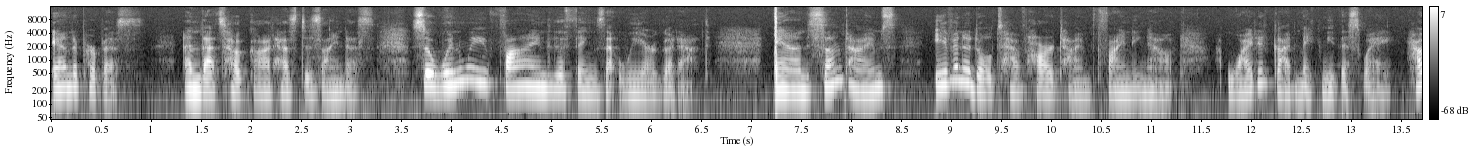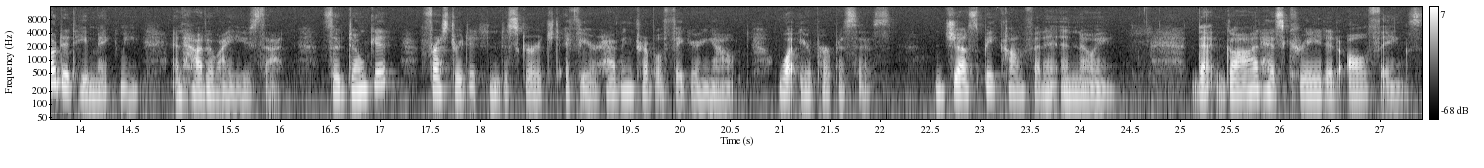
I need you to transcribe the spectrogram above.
and a purpose. And that's how God has designed us. So when we find the things that we are good at, and sometimes even adults have hard time finding out why did God make me this way? How did he make me? And how do I use that? So don't get frustrated and discouraged if you're having trouble figuring out what your purpose is. Just be confident in knowing that God has created all things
